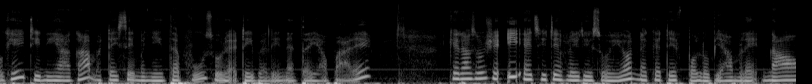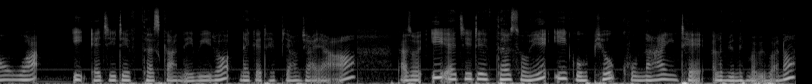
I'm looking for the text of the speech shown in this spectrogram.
okay ဒီနေရာကမတိတ်ဆိတ်မငြိမ်သက်ဘူးဆိုတဲ့အတိတ်ပဲလေးနဲ့တက်ရောက်ပါတယ်ကဲဒါဆိုရှင် e adjective လေးတွေဆိုရင်ရော negative ပေါ်လို့ပြောင်းမလဲ noun ဝ e adjective thus ကနေပြီးတော့ negative ပြောင်းကြရအောင်ဒါဆို e adjective thus ဆိုရင် e ကိုဖြုတ်ခု9ထက်အဲ့လိုမျိုးနေမှတ်ပြပါနော်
